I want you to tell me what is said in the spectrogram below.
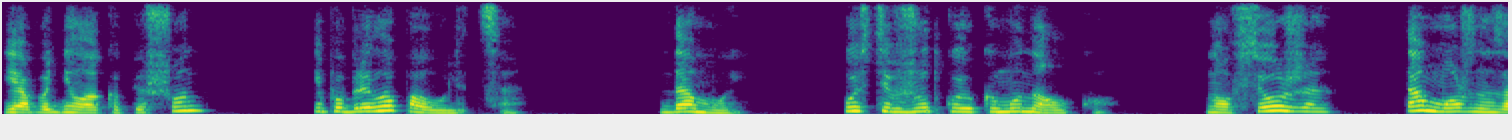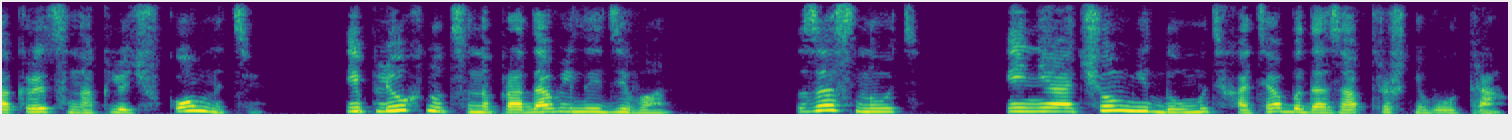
Я подняла капюшон и побрела по улице. Домой, пусть и в жуткую коммуналку. Но все же там можно закрыться на ключ в комнате и плюхнуться на продавленный диван, заснуть и ни о чем не думать хотя бы до завтрашнего утра.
